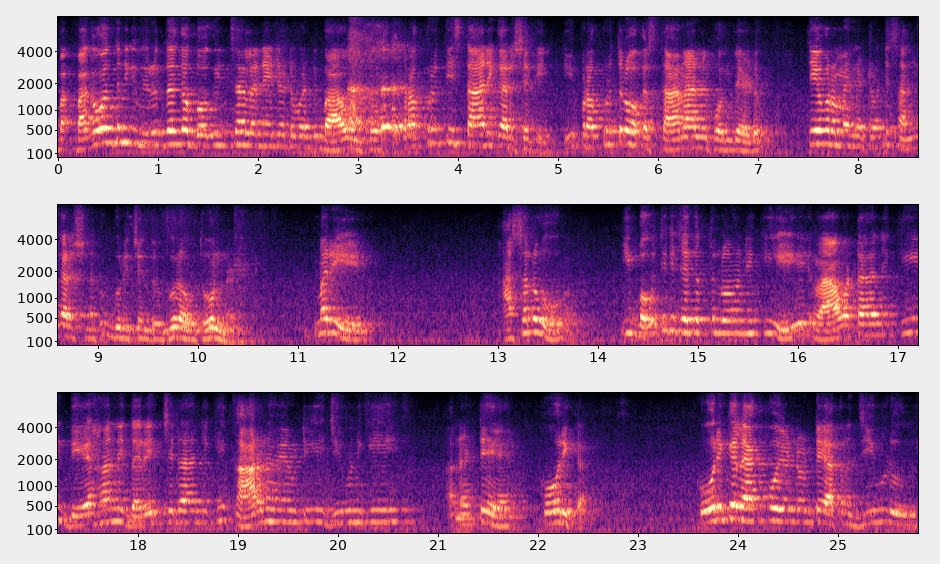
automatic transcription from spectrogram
భ- భగవంతునికి విరుద్ధంగా భోగించాలనేటటువంటి భావంతో ప్రకృతి స్థానికర్షతి. ఈ ప్రకృతిలో ఒక స్థానాన్ని పొందాడు. తీవ్రమైనటువంటి సంఘర్షణకు గురి చెందు గురవుతూ ఉన్నాడు. మరి అసలు ఈ భౌతిక జగత్తులోనికి రావటానికి దేహాన్ని ధరించడానికి కారణం ఏమిటి జీవునికి? అని అంటే కోరిక. కోరిక లేకపోయి ఉంటే అతను జీవుడు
